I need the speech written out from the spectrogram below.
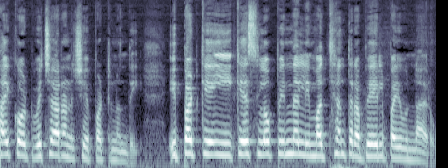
హైకోర్టు విచారణ చేపట్టనుంది. ఇప్పటికే ఈ కేసులో పిన్నెల్లి మధ్యంతర బెయిల్పై ఉన్నారు.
